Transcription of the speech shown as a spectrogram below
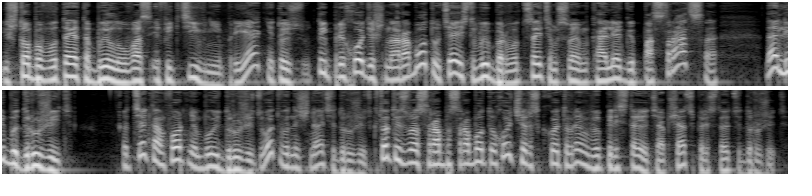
И чтобы вот это было у вас эффективнее приятнее, то есть ты приходишь на работу, у тебя есть выбор вот с этим своим коллегой посраться, да, либо дружить. Вот тебе комфортнее будет дружить. Вот вы начинаете дружить. Кто-то из вас с работы уходит, через какое-то время вы перестаете общаться, перестаете дружить.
